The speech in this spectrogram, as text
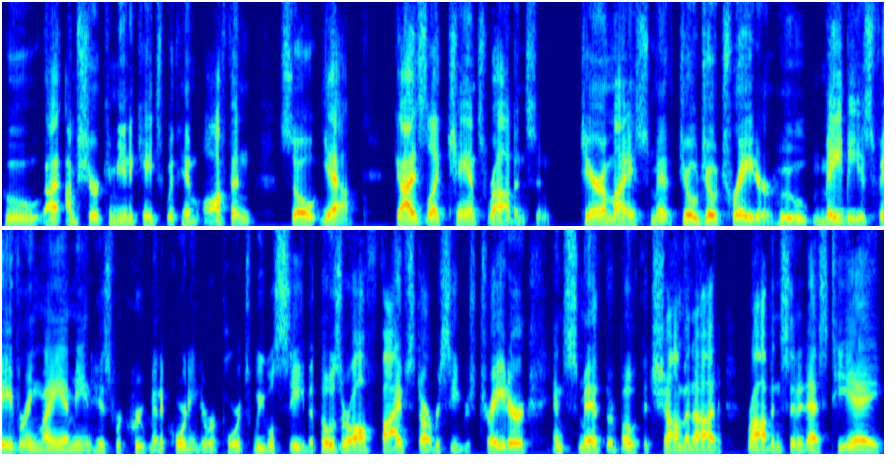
who I'm sure communicates with him often. So, yeah, guys like Chance Robinson, Jeremiah Smith, JoJo Trader, who maybe is favoring Miami in his recruitment, according to reports. We will see. But those are all five star receivers. Trader and Smith are both at Chaminade, Robinson at STA.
